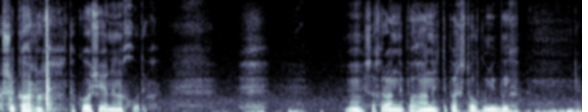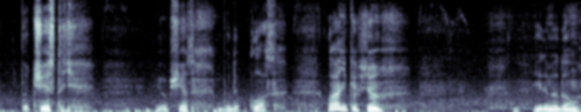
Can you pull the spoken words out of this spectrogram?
шикарно. Такого ще я не знаходив. Ну, сохран непоганий, тепер з толком міг би їх почистити. І взагалі буде клас. Ладненько, все. Їдемо додому.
